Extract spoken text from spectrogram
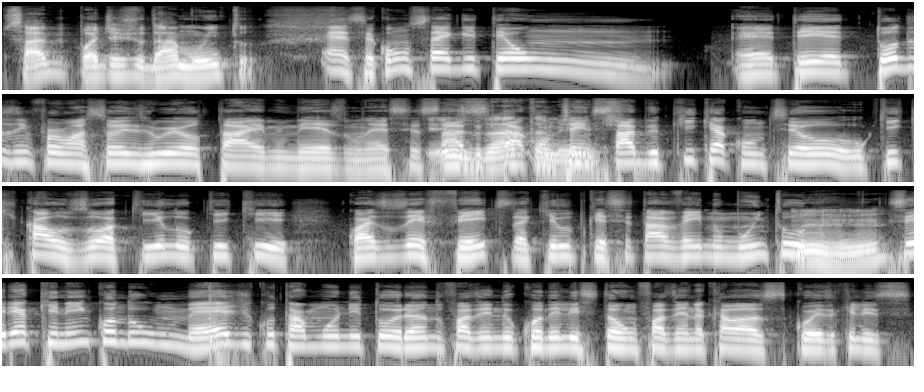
sabe, pode ajudar muito. É, você consegue ter um. É, ter todas as informações real time mesmo, né? Você sabe Exatamente. o que tá acontecendo, sabe o que, que aconteceu, o que, que causou aquilo, o que, que. quais os efeitos daquilo, porque você tá vendo muito. Uhum. Seria que nem quando um médico tá monitorando, fazendo. Quando eles estão fazendo aquelas coisas que eles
